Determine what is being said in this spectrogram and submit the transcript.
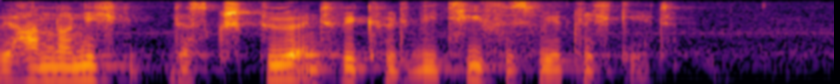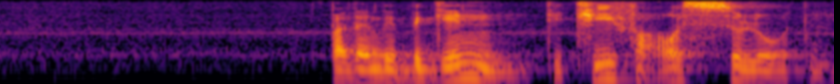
Wir haben noch nicht das Gespür entwickelt, wie tief es wirklich geht. Weil wenn wir beginnen, die Tiefe auszuloten,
